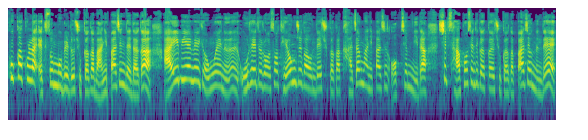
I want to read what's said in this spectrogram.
코카콜라 엑손모빌도 주가가 많이 빠진 데다가 IBM의 경우에는 올해 들어서 대형주 가운데 주가가 가장 많이 빠진 업체입니다. 14% 가까이 주가가 빠졌는데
